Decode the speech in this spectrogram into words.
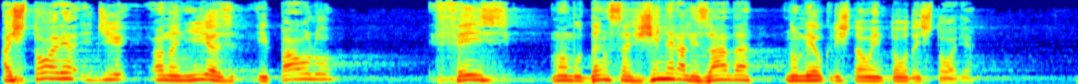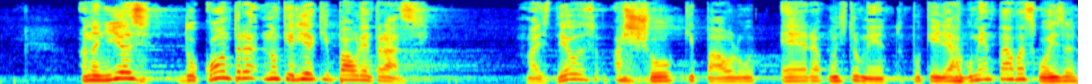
a história de Ananias e Paulo fez uma mudança generalizada no meu cristão em toda a história. Ananias, do contra, não queria que Paulo entrasse. Mas Deus achou que Paulo era um instrumento, porque ele argumentava as coisas,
